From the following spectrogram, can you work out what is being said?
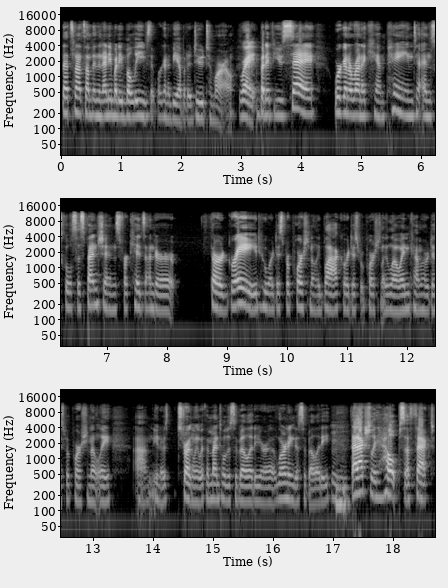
that's not something that anybody believes that we're going to be able to do tomorrow. Right. but if you say we're going to run a campaign to end school suspensions for kids under third grade who are disproportionately black, who are disproportionately low income, who are disproportionately, um, you know, struggling with a mental disability or a learning disability, mm-hmm. that actually helps affect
